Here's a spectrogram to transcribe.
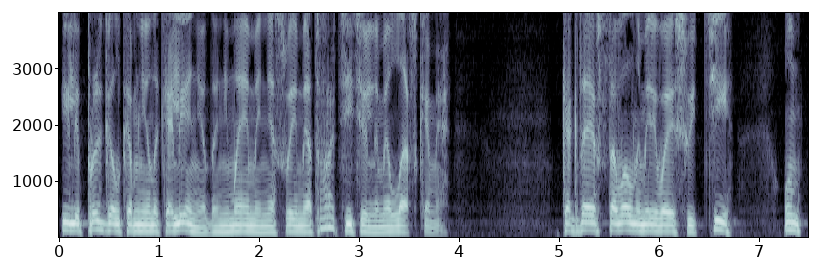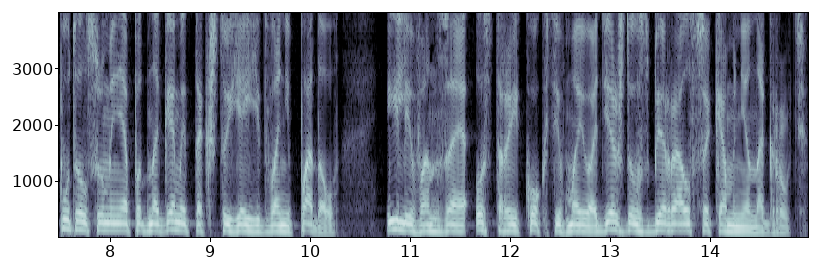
или прыгал ко мне на колени, донимая меня своими отвратительными ласками. Когда я вставал, намереваясь уйти, он путался у меня под ногами так, что я едва не падал, или, вонзая острые когти в мою одежду, взбирался ко мне на грудь.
